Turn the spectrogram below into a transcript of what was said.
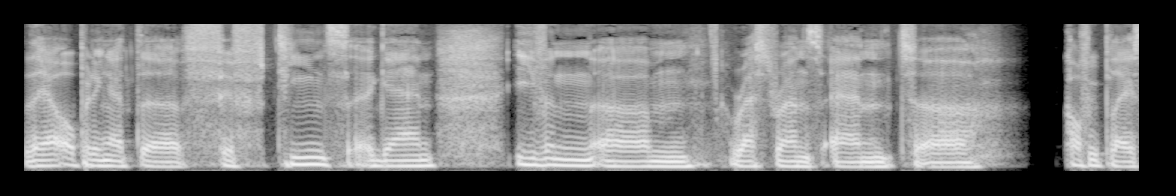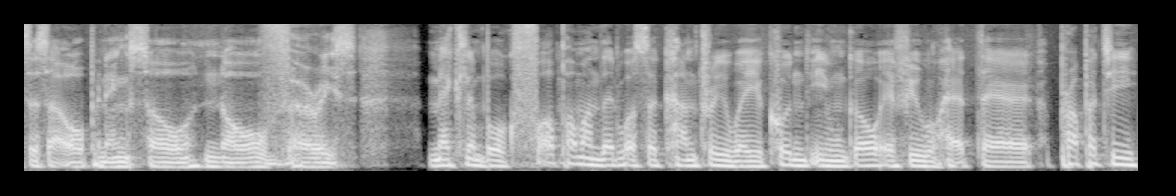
They are opening at the 15th again. Even um, restaurants and uh, coffee places are opening, so no worries. Mecklenburg-Vorpommern, that was a country where you couldn't even go if you had their property,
